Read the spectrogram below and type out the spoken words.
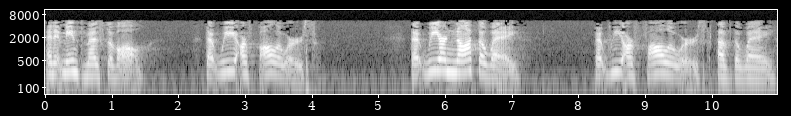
And it means most of all that we are followers, that we are not the way, but we are followers of the way.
